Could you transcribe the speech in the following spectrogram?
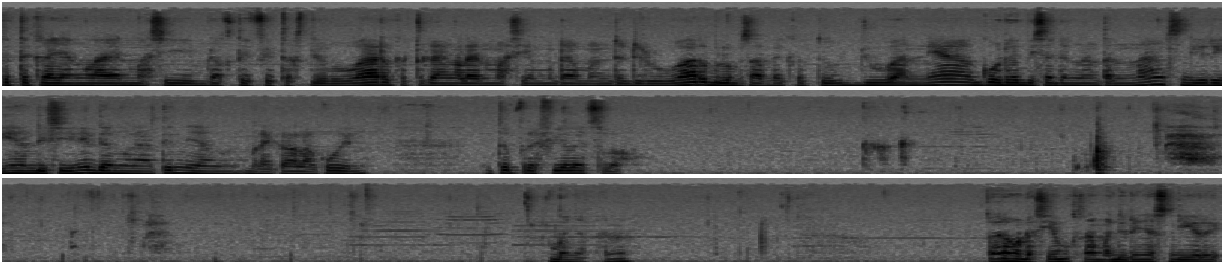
ketika yang lain masih beraktivitas di luar ketika yang lain masih muda-muda di luar belum sampai ke tujuannya gue udah bisa dengan tenang sendirian di sini dan ngeliatin yang mereka lakuin. Itu privilege loh. Kebanyakan orang udah sibuk sama dirinya sendiri.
